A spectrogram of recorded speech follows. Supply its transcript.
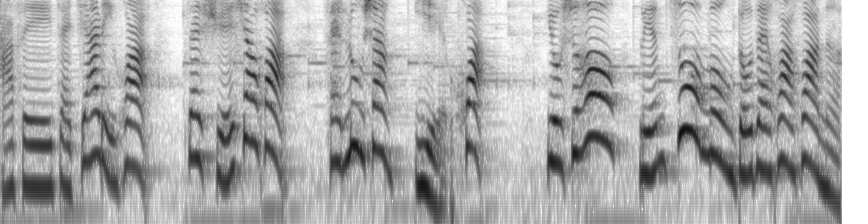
阿飞在家里画，在学校画，在路上也画，有时候连做梦都在画画呢。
